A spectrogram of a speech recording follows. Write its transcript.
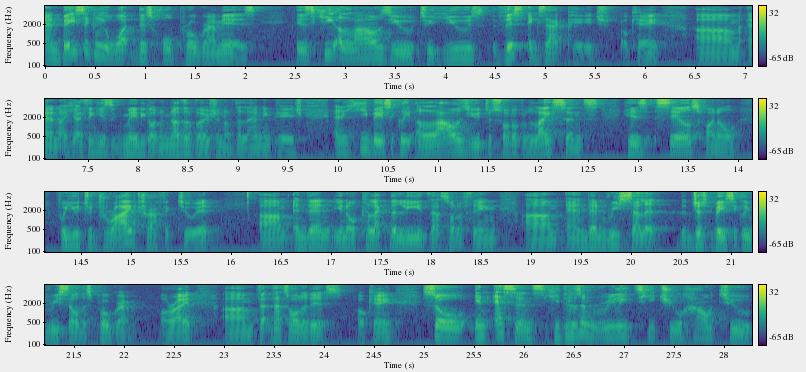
And basically what this whole program is, is he allows you to use this exact page, okay? Um, and I, I think he's maybe got another version of the landing page. And he basically allows you to sort of license his sales funnel for you to drive traffic to it um, and then you know collect the leads that sort of thing um, and then resell it just basically resell this program all right? Um, th- that's all it is okay? So in essence he doesn't really teach you how to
